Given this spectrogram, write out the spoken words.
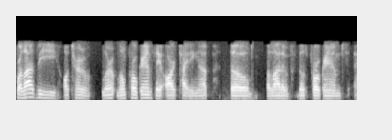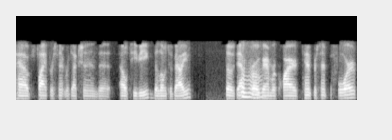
for a lot of the alternative loan programs, they are tightening up. So a lot of those programs have 5% reduction in the LTV, the loan to value. So if that Mhm. program required 10% before,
